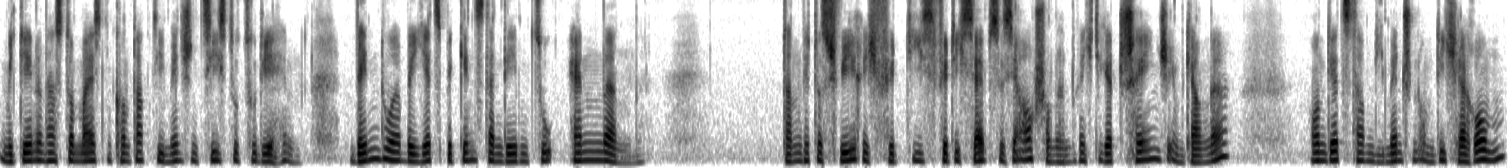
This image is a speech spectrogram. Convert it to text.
Mit denen hast du am meisten Kontakt, die Menschen ziehst du zu dir hin. Wenn du aber jetzt beginnst, dein Leben zu ändern, dann wird das schwierig. Für, dies, für dich selbst ist ja auch schon ein richtiger Change im Gange. Und jetzt haben die Menschen um dich herum,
